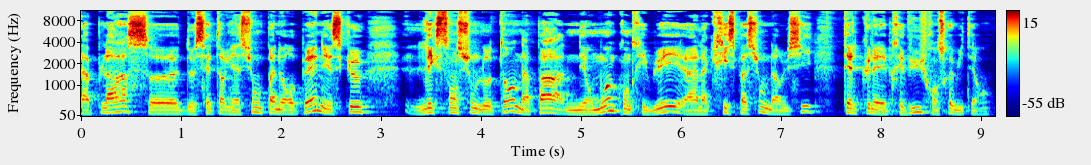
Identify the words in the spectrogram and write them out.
la place de cette organisation pan-européenne. Est-ce que l'extension de l'OTAN n'a pas néanmoins contribué à la crise de la Russie telle que l'avait prévu François Mitterrand?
